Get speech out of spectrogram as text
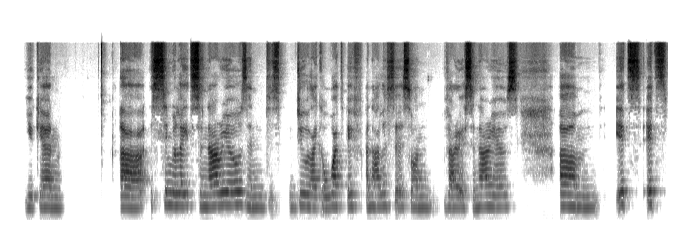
you can uh, simulate scenarios and do like a what if analysis on various scenarios. Um, it's it's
